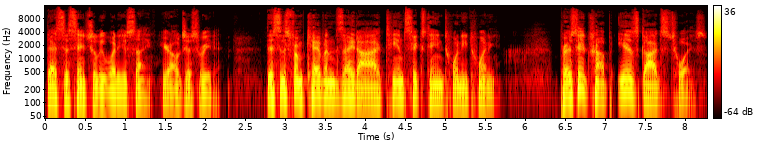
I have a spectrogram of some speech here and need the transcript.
that's essentially what he's saying. Here, I'll just read it. This is from Kevin Zadai, 10 16 2020. President Trump is God's choice.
